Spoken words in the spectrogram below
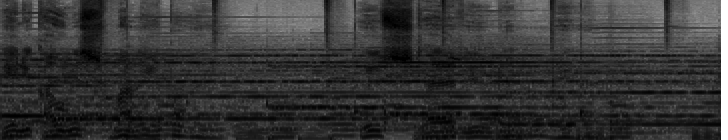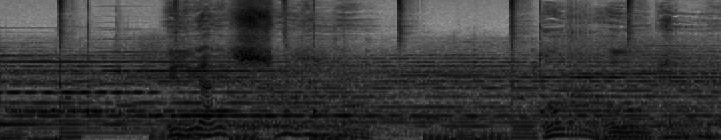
Pieni kaunis malja puhe ystävyydelle, hiljaisuudelle, turhuudelle.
